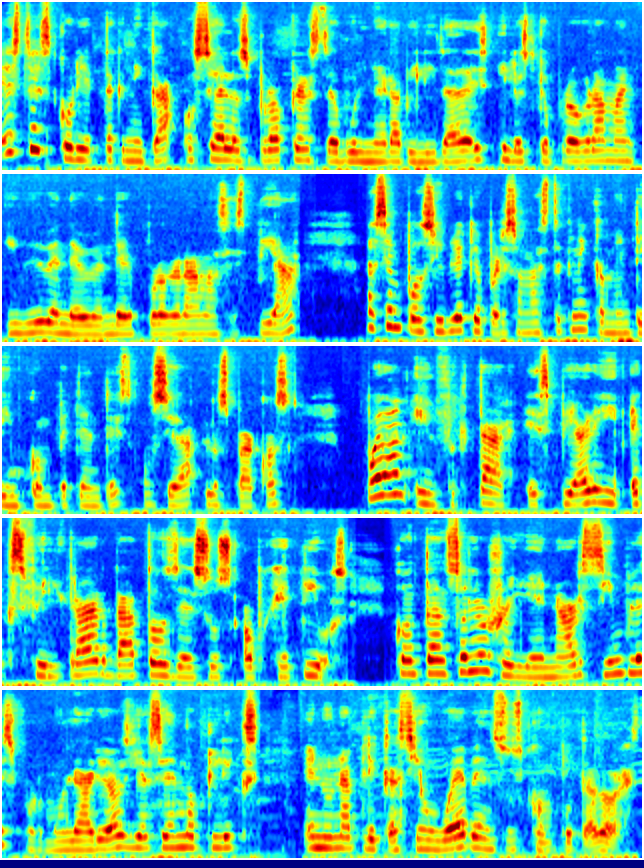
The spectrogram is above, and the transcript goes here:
Esta escoria técnica, o sea, los brokers de vulnerabilidades y los que programan y viven de vender programas espía, hacen posible que personas técnicamente incompetentes, o sea, los pacos, puedan infectar, espiar y exfiltrar datos de sus objetivos, con tan solo rellenar simples formularios y haciendo clics en una aplicación web en sus computadoras.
